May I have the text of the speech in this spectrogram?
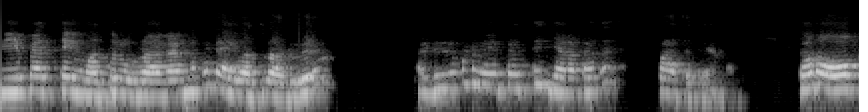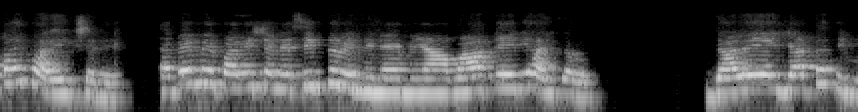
මේ පැත්තෙන් වතුර උරා ගන්නකොට ඒ වතුර අඩු වෙනවා. අඩු වෙනකොට මේ පැත්තෙන් ජල කඳ පහතට යනවා. ඒතකොට ඕකයි පරීක්ෂණය. හැබැයි මේ පරීක්ෂණය සිද්ධ වෙන්නේ නැහැ මෙයා වාතයේදී හයි කරොත්. ජලයේ යටදිම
